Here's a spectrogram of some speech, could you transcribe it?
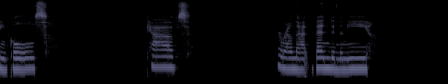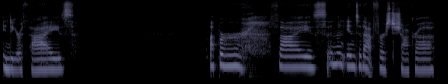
ankles, calves, around that bend in the knee, into your thighs, upper thighs, and then into that first chakra.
